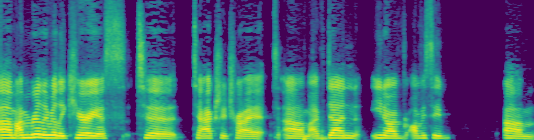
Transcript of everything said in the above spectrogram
Um, I'm really, really curious to to actually try it. Um, I've done, you know, I've obviously, um,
